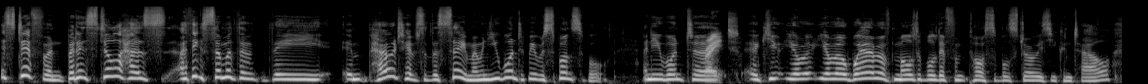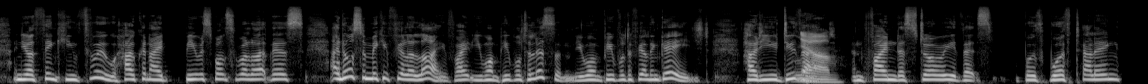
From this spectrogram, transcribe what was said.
It's different, but it still has. I think some of the the imperatives are the same. I mean, you want to be responsible, and you want to. Right. uh, you- You're you're aware of multiple different possible stories you can tell, and you're thinking through how can I be responsible about this, and also make it feel alive. Right? You want people to listen. You want people to feel engaged. How do you do that? Yeah. And find a story that's both worth telling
